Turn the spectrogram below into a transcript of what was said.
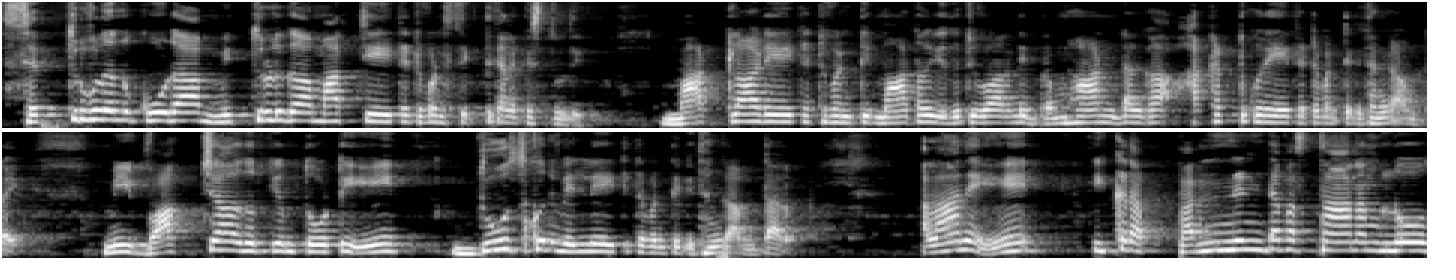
శత్రువులను కూడా మిత్రులుగా మార్చేటటువంటి శక్తి కనిపిస్తుంది. మాట్లాడేటటువంటి మాటలు ఎదుటివారిని బ్రహ్మాండంగా ఆకట్టుకునేటటువంటి విధంగా ఉంటాయి. మీ వాక్చాదుర్యంతో దూసుకొని వెళ్ళేటటువంటి విధంగా ఉంటారు. అలానే ఇక్కడ పన్నెండవ స్థానంలో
